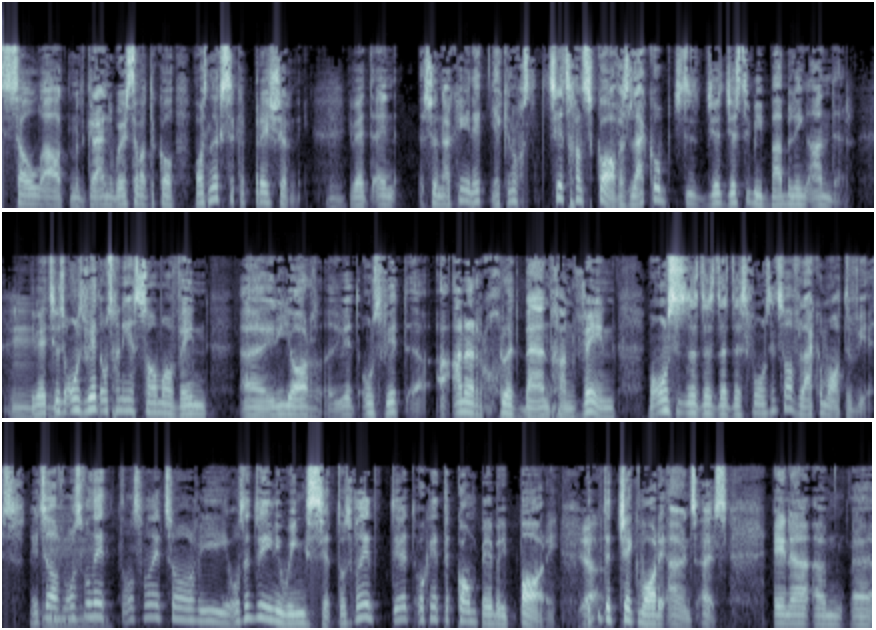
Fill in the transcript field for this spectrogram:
sell out met Grand West of wat ook al daar's niks sulke pressure nie hmm. jy weet en so nou kan jy net jy kan nog steeds gaan skaaf is lekker op just, just to be bubbling under Mm, jy weet soos ons weet ons gaan nie saam wen uh hierdie jaar jy weet ons weet 'n uh, ander groot band gaan wen maar ons is dit is dit is vir ons net self lekker maar te wees net self mm. ons wil net ons wil net so wie ons net in die wings sit ons wil net dit ook net te kamp hê by die party Ja. net om te check waar die ouens is en uh um uh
